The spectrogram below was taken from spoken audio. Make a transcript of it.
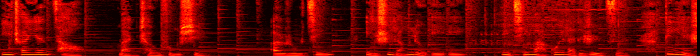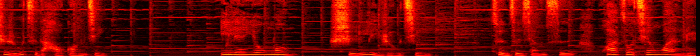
一川烟草，满城风絮。而如今已是杨柳依依，你骑马归来的日子，定也是如此的好光景。一帘幽梦，十里柔情，寸寸相思化作千万缕。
